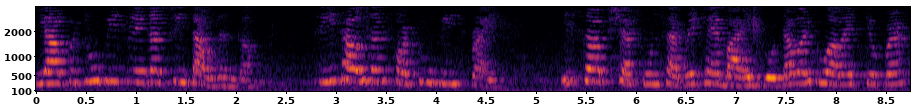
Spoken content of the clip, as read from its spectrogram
ये आपको टू पीस मिलेगा थ्री थाउज़ेंड का। Three thousand for two piece price ये सब शेफून फैब्रिक है, बारीक गोटा वर्क हुआ हुआ है इसके ऊपर।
